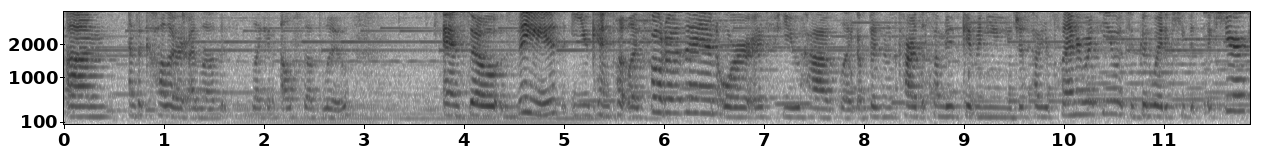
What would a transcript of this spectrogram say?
Um, and the color I love is like an Elsa blue. And so these you can put like photos in or if you have like a business card that somebody's given you, you just have your planner with you, it's a good way to keep it secure.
